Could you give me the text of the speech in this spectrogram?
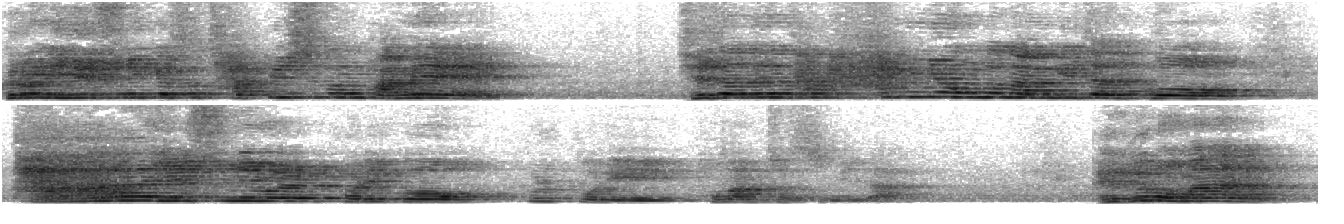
그러니 예수님께서 잡히시던 밤에 제자들은 단 한 명도 남기지 않고 다 예수님을 버리고 뿔뿔이 도망쳤습니다. 베드로만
